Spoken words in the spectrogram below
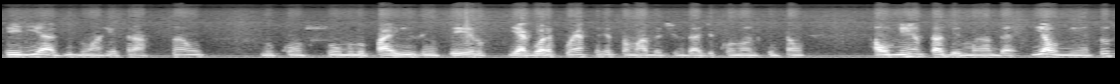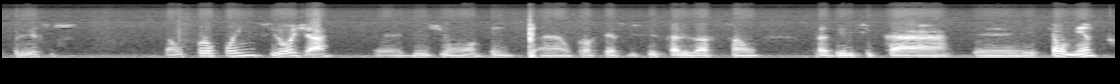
teria havido uma retração no consumo no país inteiro e agora com essa retomada da atividade econômica, então aumenta a demanda e aumenta os preços. Então, PROCON iniciou já, é, desde ontem, o processo de fiscalização para verificar é, esse aumento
